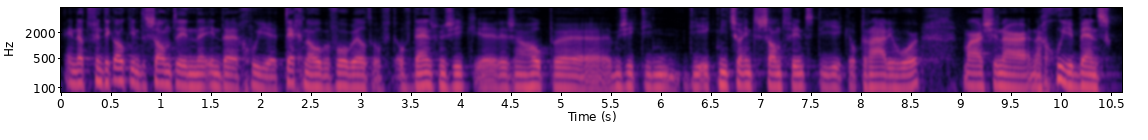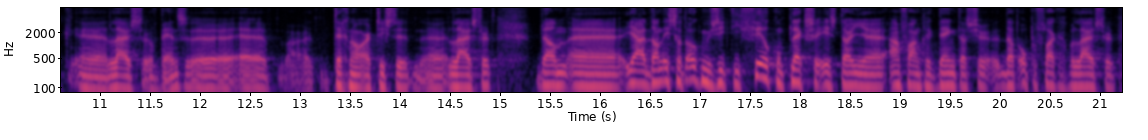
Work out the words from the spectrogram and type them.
En dat vind ik ook interessant in, in de goede techno bijvoorbeeld, of, of dancemuziek. Er is een hoop uh, muziek die, die ik niet zo interessant vind, die ik op de radio hoor. Maar als je naar, naar goede bands uh, luistert, of bands, techno-artiesten luistert, dan, ja, dan is dat ook muziek die veel complexer is dan je aanvankelijk denkt als je dat oppervlakkig beluistert.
